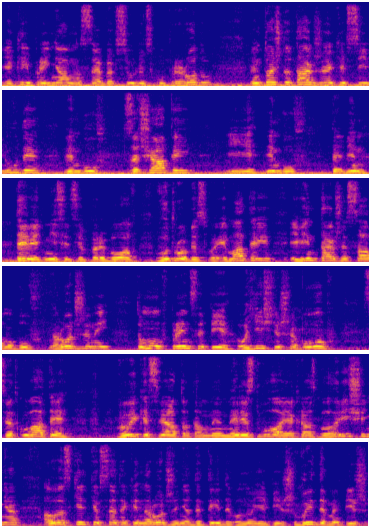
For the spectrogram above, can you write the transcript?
який прийняв на себе всю людську природу, він точно так же, як і всі люди, він був зачатий і він був він 9 місяців перебував в утробі своєї матері, і він так же само був народжений. Тому, в принципі, логічніше було б святкувати велике свято, там не, не Різдво, а якраз Благовіщення. Але оскільки все-таки народження дитини воно є більш видиме, більш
